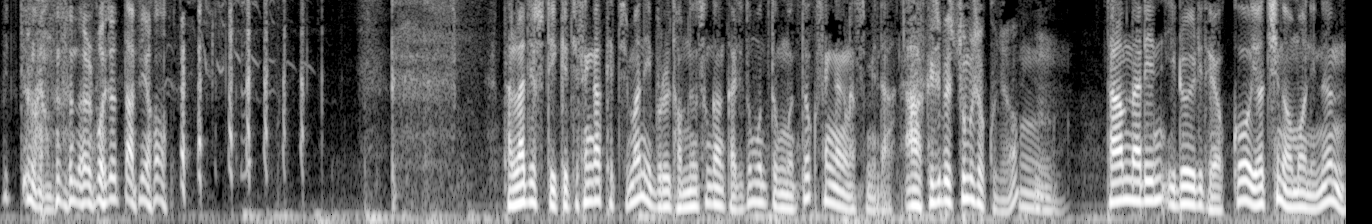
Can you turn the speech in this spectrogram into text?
밑으로 가면서 넓어졌다며. 달라질 수도 있겠지 생각했지만 이불을 덮는 순간까지도 문득문득 생각났습니다. 아, 그 집에서 주무셨군요. 음. 음. 다음 날인 일요일이 되었고 여친 어머니는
